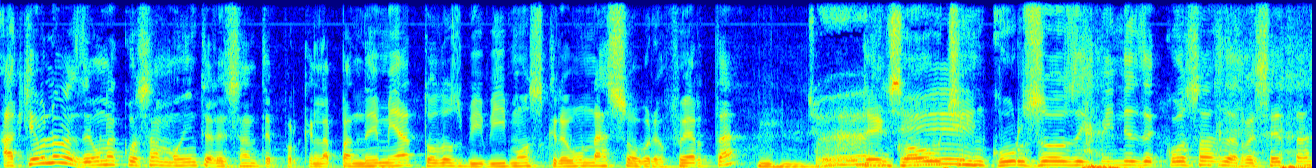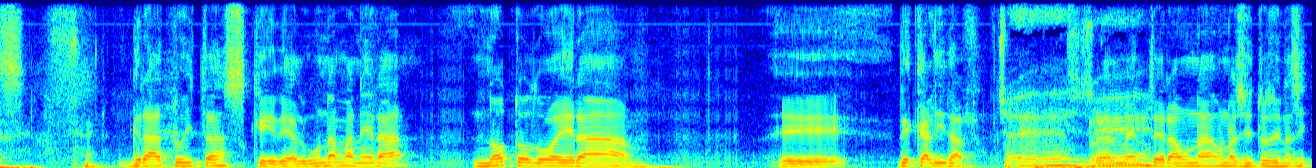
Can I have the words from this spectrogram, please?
Aquí hablabas de una cosa muy interesante, porque en la pandemia todos vivimos, creo, una sobreoferta de sí. coaching, cursos y miles de cosas, de recetas gratuitas que de alguna manera no todo era eh, de calidad. Realmente era una, una situación así.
